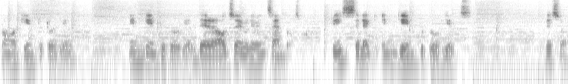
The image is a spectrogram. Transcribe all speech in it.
from a game tutorial. In-game tutorial. There are also available in sandbox mode. Please select in-game tutorials. This one.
